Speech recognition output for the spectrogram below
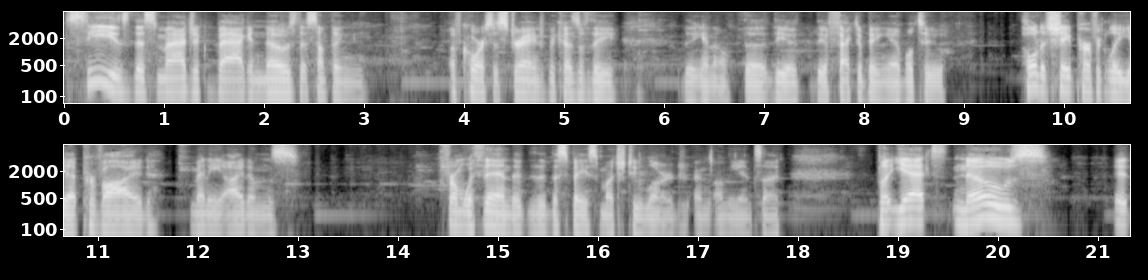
sees this magic bag and knows that something, of course, is strange because of the, the you know the the the effect of being able to hold its shape perfectly yet provide many items from within the, the, the space much too large and on the inside but yet knows it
